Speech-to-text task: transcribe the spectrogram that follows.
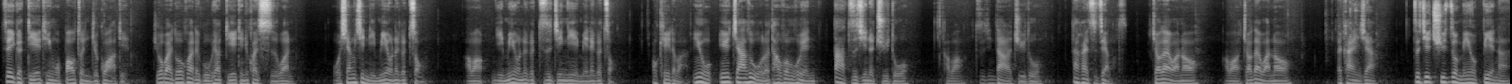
这个跌停我包准你就挂点，九百多块的股票跌停就快十万，我相信你没有那个种，好不好？你没有那个资金，你也没那个种，OK 的吧？因为我因为加入我的大部分会员。大资金的居多，好不好？资金大的居多，大概是这样子。交代完喽，好不好？交代完喽，再看一下这些区都没有变啊。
